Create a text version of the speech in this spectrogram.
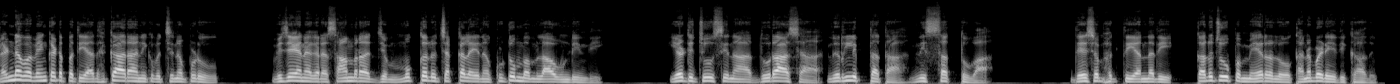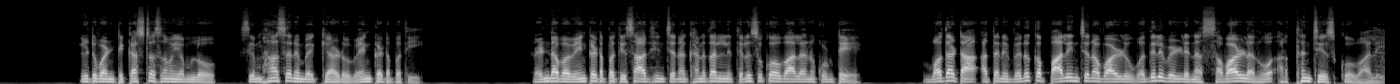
రెండవ వెంకటపతి అధికారానికి వచ్చినప్పుడు విజయనగర సామ్రాజ్యం ముక్కలు చెక్కలైన కుటుంబంలా ఉండింది. ఎటు చూసినా దురాశ నిర్లిప్తత నిస్సత్తువ. దేశభక్తి అన్నది కనుచూపు మేరలో కనబడేది కాదు. ఇటువంటి కష్ట సమయంలో సింహాసనమెక్కాడు వెంకటపతి. రెండవ వెంకటపతి సాధించిన ఘనతల్ని తెలుసుకోవాలనుకుంటే మొదట అతని వెనుక పాలించిన వాళ్ళు వదిలివెళ్ళిన సవాళ్ళను అర్థం చేసుకోవాలి.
